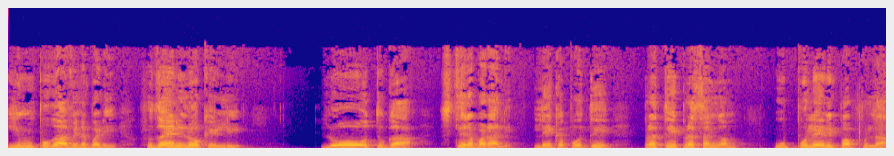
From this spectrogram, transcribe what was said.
ఇంపుగా వినబడి హృదయంలోకెళ్ళి లోతుగా స్థిరపడాలి. లేకపోతే ప్రతి ప్రసంగం ఉప్పులేని పప్పులా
